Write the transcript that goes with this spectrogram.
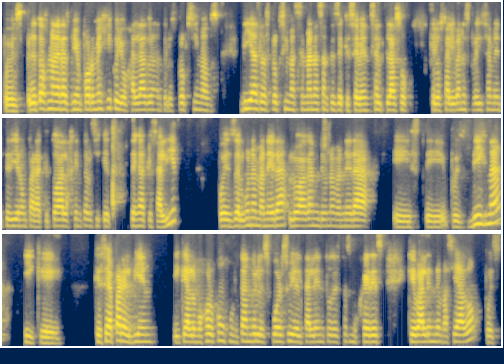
pues de todas maneras, bien por México y ojalá durante los próximos días, las próximas semanas, antes de que se vence el plazo que los talibanes precisamente dieron para que toda la gente ahora sí que tenga que salir, pues de alguna manera lo hagan de una manera, este, pues digna y que, que sea para el bien y que a lo mejor conjuntando el esfuerzo y el talento de estas mujeres que valen demasiado, pues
